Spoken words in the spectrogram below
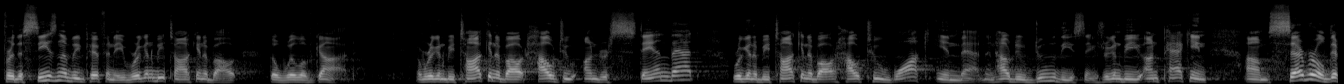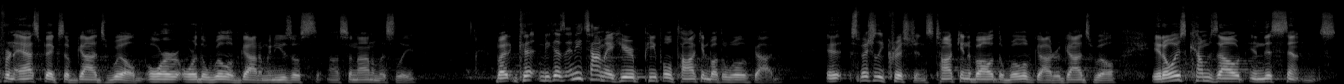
for the season of Epiphany, we're going to be talking about the will of God. And we're going to be talking about how to understand that. We're going to be talking about how to walk in that and how to do these things. We're going to be unpacking um, several different aspects of God's will or, or the will of God. I'm going to use those uh, synonymously. But because anytime I hear people talking about the will of God, especially Christians talking about the will of God or God's will, it always comes out in this sentence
